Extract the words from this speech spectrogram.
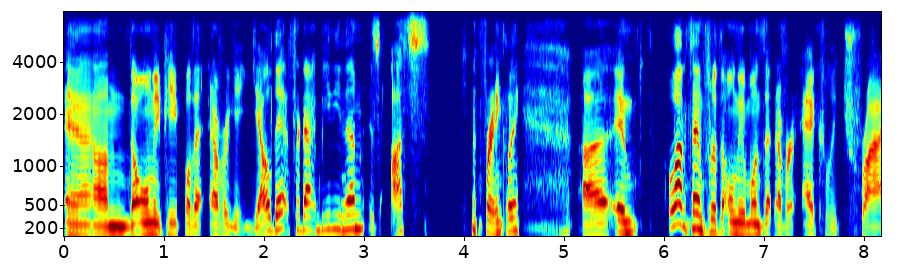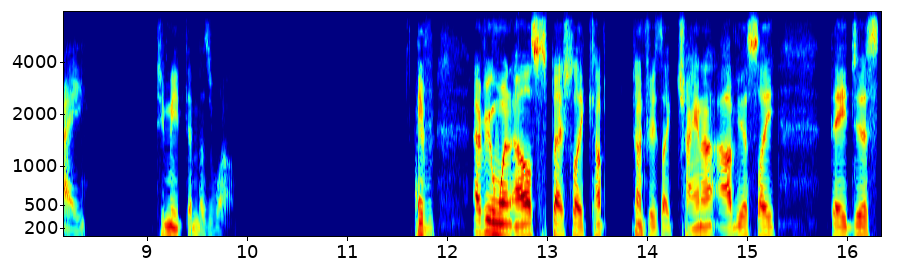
And the only people that ever get yelled at for not meeting them is us, frankly. Uh, and a lot of times we're the only ones that ever actually try to meet them as well. Every, everyone else, especially com- countries like China, obviously, they just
